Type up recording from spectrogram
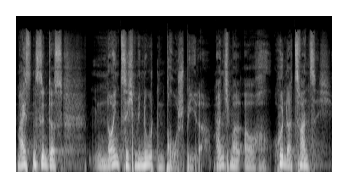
Meistens sind das 90 Minuten pro Spieler, manchmal auch 120.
